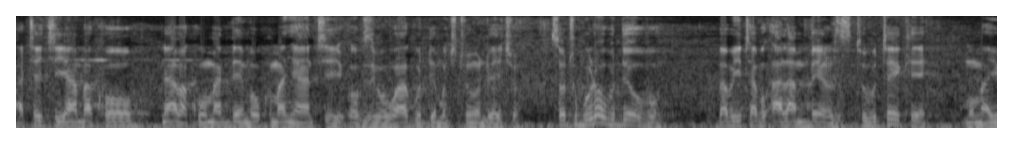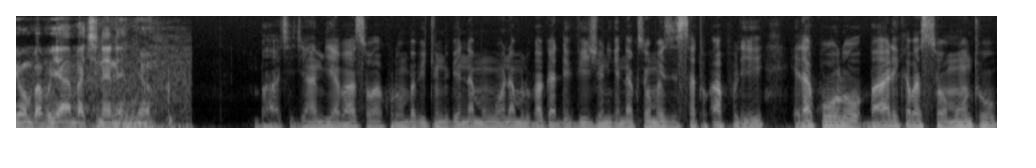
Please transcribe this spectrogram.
ate kiyambako n'abakuumaddembe okumanya nti obuzibu bwagudde mu kitundu ekyo. So tugule obudde obwo babuyita bu alarm bells tubuteeke mu mayumba buyamba kinene nnyo bakijambiya baasooka kulumba bitundu by'e namuŋŋoona mu lubaga division ng'ennaku z'omwezi 3 apuli era ku olwo baaleka bassa omuntu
